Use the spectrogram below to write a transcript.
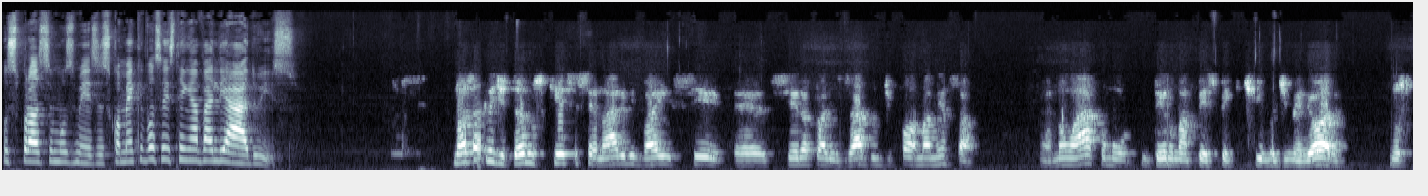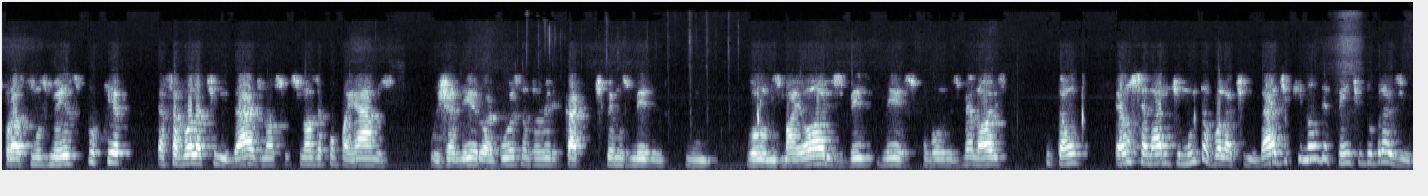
os próximos meses? Como é que vocês têm avaliado isso? Nós acreditamos que esse cenário ele vai ser, é, ser atualizado de forma mensal. É, não há como ter uma perspectiva de melhora nos próximos meses, porque essa volatilidade, nós, se nós acompanharmos o janeiro, agosto, nós vamos verificar que tivemos meses volumes maiores, meses com volumes menores. Então, é um cenário de muita volatilidade que não depende do Brasil.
